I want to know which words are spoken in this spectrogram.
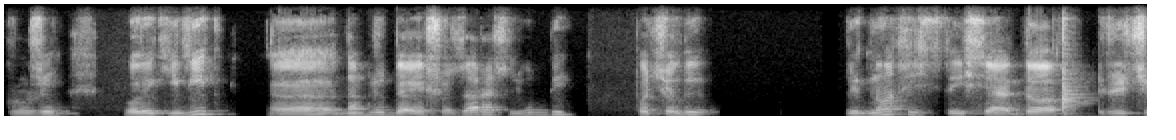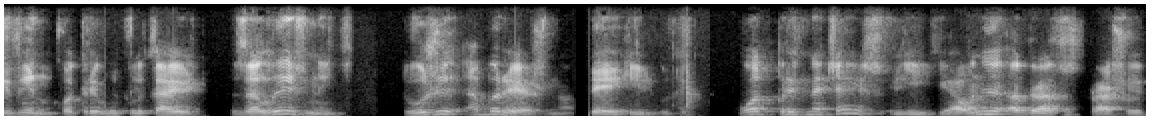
прожив великий вік, е, наблюдаю, що зараз люди почали відноситися до речовин, котрі викликають залежність, дуже обережно деякі люди. От призначаєш ліки, а вони одразу спрашують:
